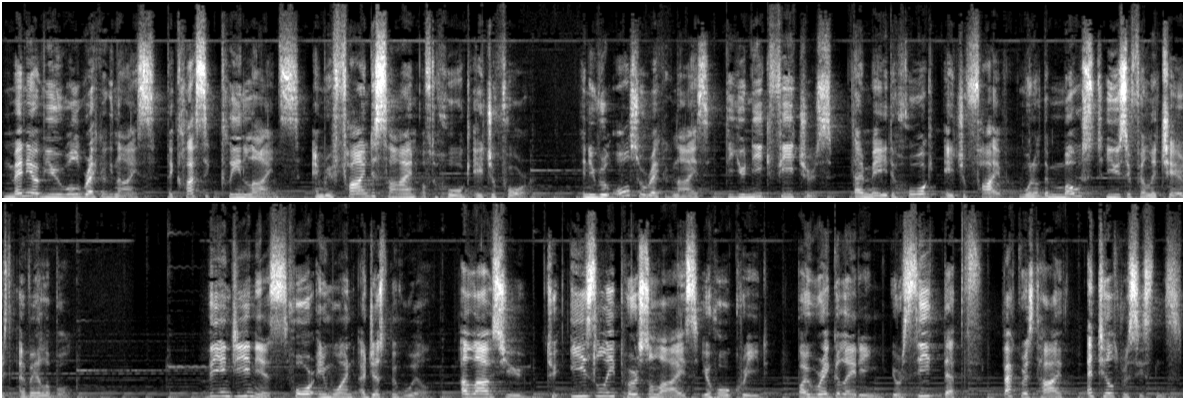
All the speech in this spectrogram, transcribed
Many of you will recognize the classic clean lines and refined design of the HÅG H04. And you will also recognize the unique features that made the HÅG H05 one of the most user-friendly chairs available. The ingenious 4-in-1 adjustment wheel allows you to easily personalize your HÅG Creed by regulating your seat depth, backrest height and tilt resistance,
